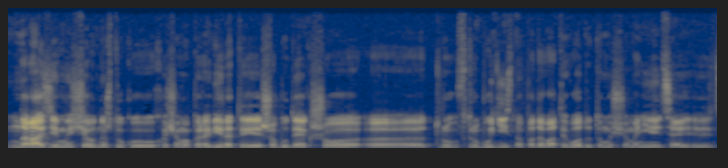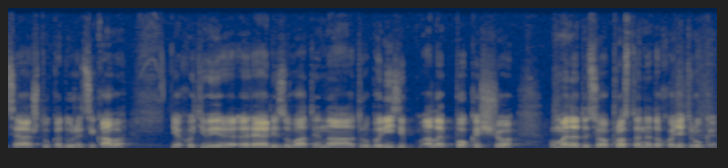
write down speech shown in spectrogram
наразі ми ще одну штуку хочемо перевірити, що буде, якщо в трубу дійсно подавати воду, тому що мені ця, ця штука дуже цікава. Я хотів її реалізувати на труборізі, але поки що у мене до цього просто не доходять руки.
